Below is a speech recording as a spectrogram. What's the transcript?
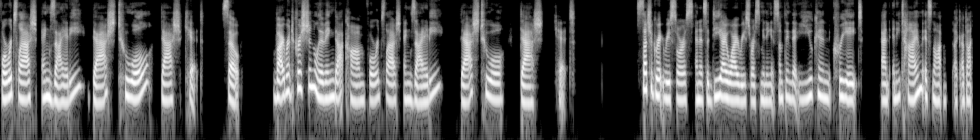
forward slash anxiety dash tool dash kit. So vibrantchristianliving.com forward slash anxiety dash tool dash kit. Such a great resource. And it's a DIY resource, meaning it's something that you can create at any time. It's not like I'm not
